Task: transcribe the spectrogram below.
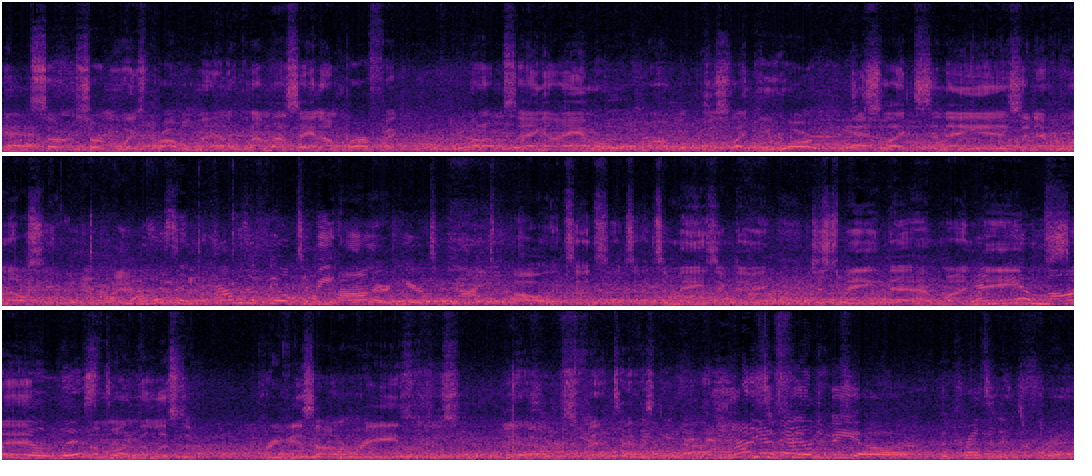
yeah. certain, ways problematic. And I'm not saying I'm perfect, but I'm saying I am a role model just like you are, just like Sine is and everyone else here. Well, listen, how does it feel to be honored here tonight? Oh, it's, it's, it's, it's amazing to be, just to be, to have my And name among said the list among of- the list of previous honorees is just, yeah, it's fantastic. And how does it feel to be uh, the president's friend?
